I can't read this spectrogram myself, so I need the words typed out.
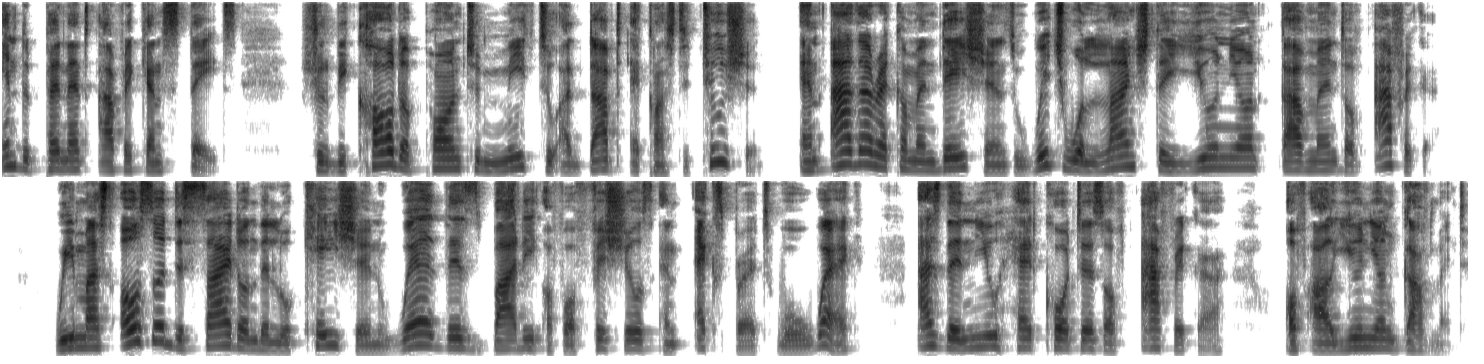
independent African states should be called upon to meet to adopt a constitution and other recommendations which will launch the Union Government of Africa. We must also decide on the location where this body of officials and experts will work as the new headquarters of Africa of our union government.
